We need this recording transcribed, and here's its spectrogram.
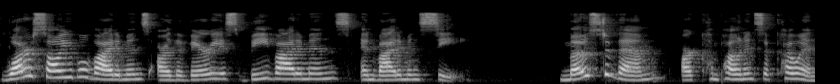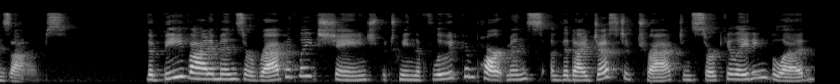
Water-soluble vitamins are the various B vitamins and vitamin C. Most of them are components of coenzymes. The B vitamins are rapidly exchanged between the fluid compartments of the digestive tract and circulating blood,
